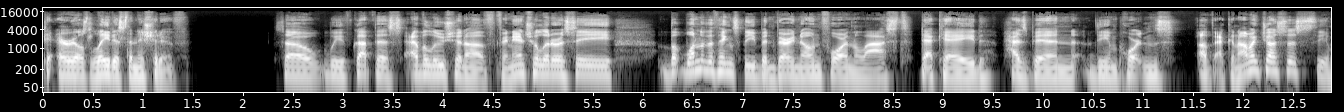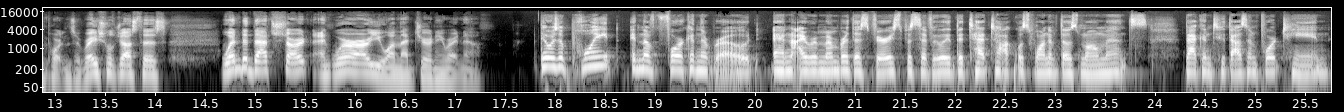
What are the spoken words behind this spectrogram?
to Ariel's latest initiative. So we've got this evolution of financial literacy. But one of the things that you've been very known for in the last decade has been the importance of economic justice, the importance of racial justice. When did that start, and where are you on that journey right now? There was a point in the fork in the road, and I remember this very specifically. The TED Talk was one of those moments back in 2014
